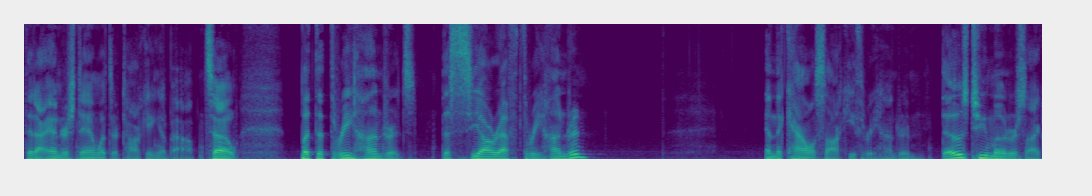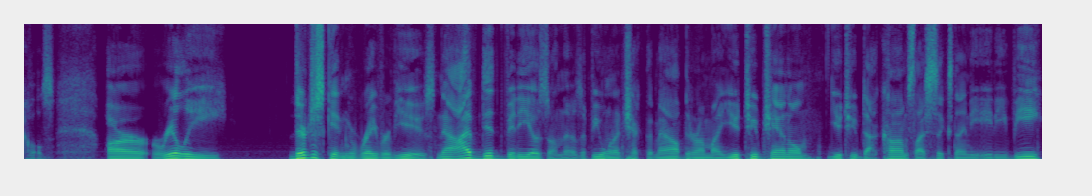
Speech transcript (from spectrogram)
that I understand what they're talking about. So but the 300s, the CRF 300 and the Kawasaki 300, those two motorcycles are really they're just getting rave reviews. Now I've did videos on those. If you want to check them out, they're on my YouTube channel, youtube.com slash 690ADV.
